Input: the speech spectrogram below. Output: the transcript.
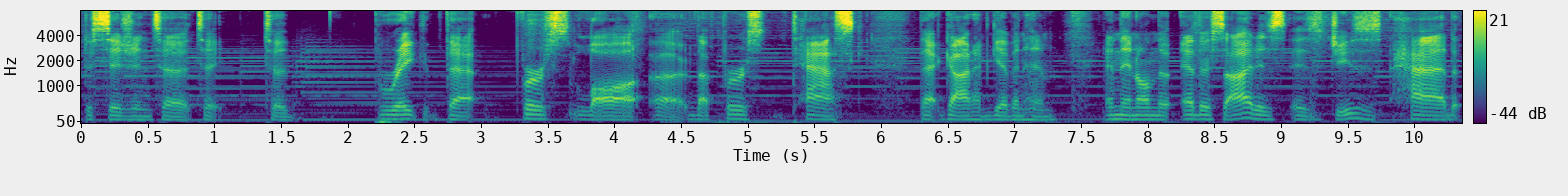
decision to to to break that first law, uh, that first task that God had given him. And then on the other side is is Jesus had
